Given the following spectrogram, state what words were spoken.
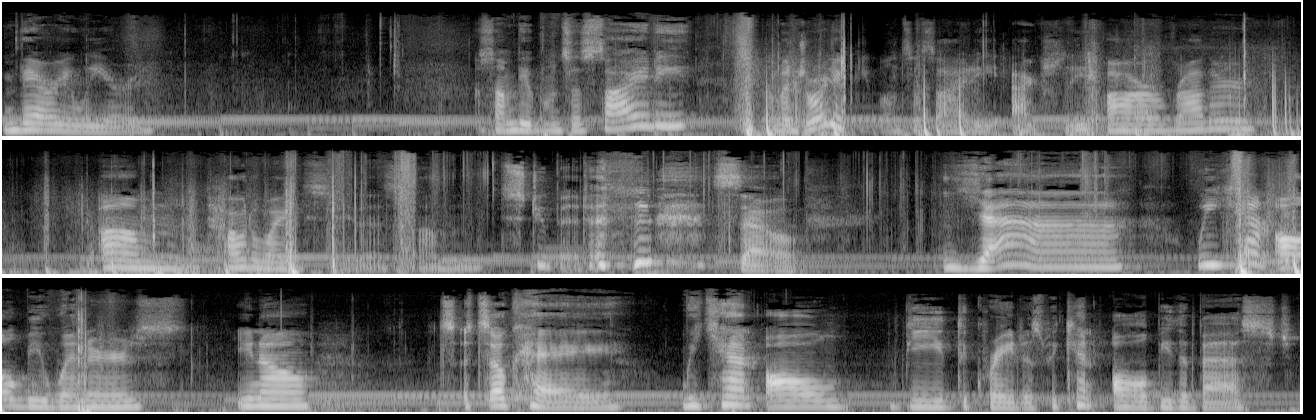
very weird. Some people in society, the majority of people in society actually are rather um how do I say this? Um stupid. so yeah, we can't all be winners, you know? It's, it's okay. We can't all be the greatest. We can't all be the best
